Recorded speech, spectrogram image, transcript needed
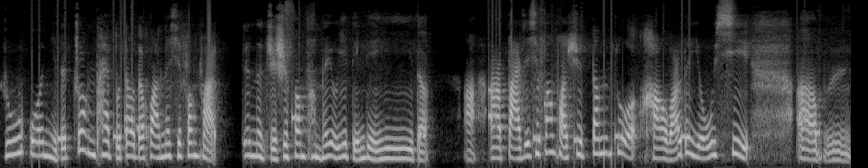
如果你的状态不到的话，那些方法真的只是方法，没有一点点意义的啊。而把这些方法去当做好玩的游戏，啊，嗯。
